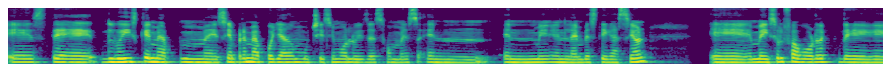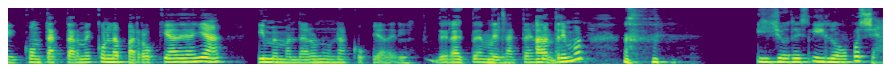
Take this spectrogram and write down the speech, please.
este, Luis, que me, me- siempre me ha apoyado muchísimo, Luis de Somes, en, en, en la investigación, eh, me hizo el favor de, de contactarme con la parroquia de allá y me mandaron una copia del, Del acta de del matrimonio. acta de Anda. matrimonio. Y yo des- y luego pues ya,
